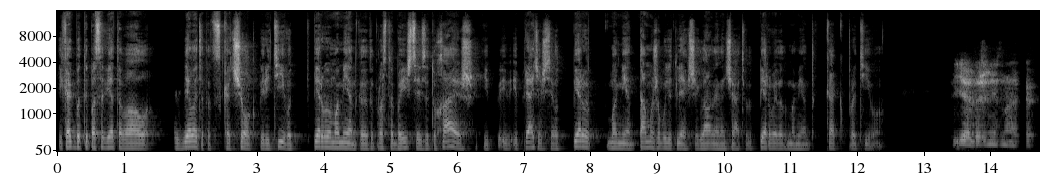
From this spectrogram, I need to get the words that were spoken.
И как бы ты посоветовал сделать этот скачок, перейти, вот первый момент, когда ты просто боишься и затухаешь, и, и, и прячешься, вот первый момент, там уже будет легче, главное начать, вот первый этот момент, как пройти его? Я даже не знаю, как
